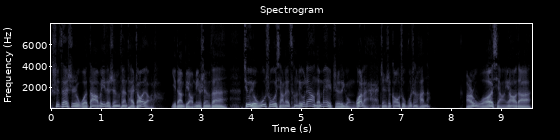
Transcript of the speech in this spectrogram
实在是我大 V 的身份太招摇了。一旦表明身份，就有无数想来蹭流量的妹纸的涌过来，真是高处不胜寒呐。而我想要的，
